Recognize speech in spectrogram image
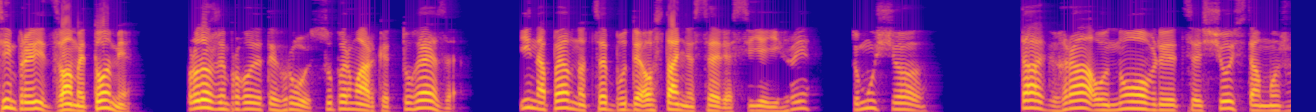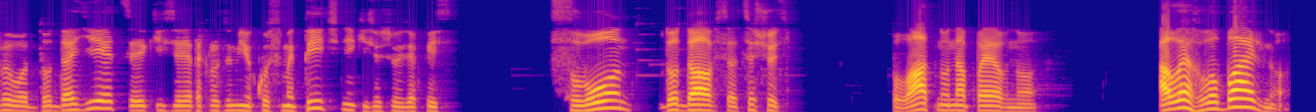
Всім привіт, з вами Томі. Продовжуємо проходити гру Supermarket Together. І напевно це буде остання серія з цієї гри, тому що так, гра оновлюється, щось там можливо додається, якісь, я так розумію, косметичні, якісь ось ось якийсь слон додався, це щось платно, напевно. Але глобально,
